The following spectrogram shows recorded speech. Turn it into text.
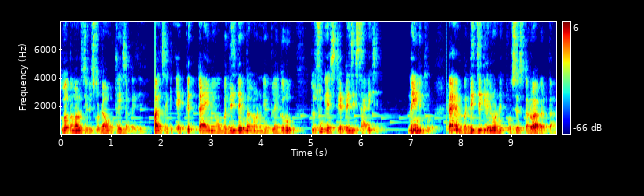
તો તમારો સિબિલ સ્કોર ડાઉન થઈ શકે છે. સવાલ છે કે એક જ ટાઈમે હું બધી જ બેંકમાં લોનને એપ્લાય કરું, તો શું એ સ્ટ્રેટેજી સારી છે? નહીં મિત્રો ટાઈમે બધી જ જગ્યાએ લોનની પ્રોસેસ કરવા કરતાં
